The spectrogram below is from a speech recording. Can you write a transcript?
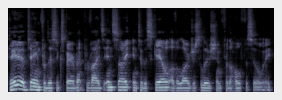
Data obtained from this experiment provides insight into the scale of a larger solution for the whole facility.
